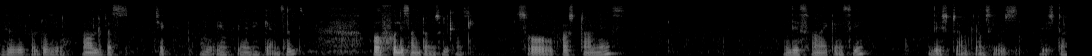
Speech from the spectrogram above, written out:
this is equal to 0 now let us check. Anything cancels hopefully some terms will cancel. So first term is this one I can see. This term cancels this term.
